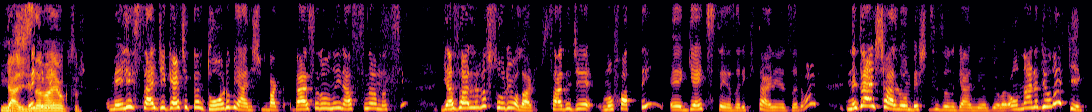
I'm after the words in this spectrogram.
Yani İşte- izlemen yoktur. Melih sence gerçekten doğru mu yani? Şimdi bak ben sana olayın aslını anlatayım. Yazarlara soruyorlar. Sadece Moffat değil, e, Gates de yazar. iki tane yazarı var. Neden Sherlock'un 5. sezonu gelmiyor diyorlar. Onlar da diyorlar ki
